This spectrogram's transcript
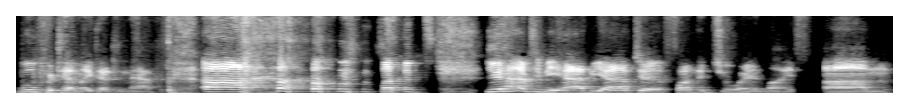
we'll pretend like that didn't happen. Uh, but you have to be happy. You have to find the joy in life. Um,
